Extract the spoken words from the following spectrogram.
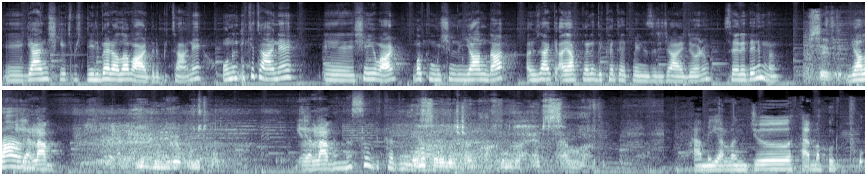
e, gelmiş geçmiş Dilber Ala vardır bir tane. Onun iki tane e, şeyi var. Bakın şimdi yanda. Özellikle ayaklarına dikkat etmenizi rica ediyorum. Seyredelim mi? Sevdim. Yalan. Yalan. Bir gün bile unutmadım. Yalan. Nasıl bir kadın ya? Ona sarılırken aklımda hep sen vardın. Hem yalancı hem hırpu.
